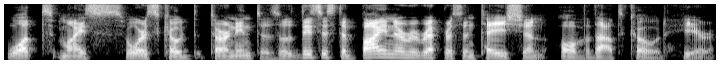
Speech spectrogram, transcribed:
what my source code turn into. So this is the binary representation of that code here.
